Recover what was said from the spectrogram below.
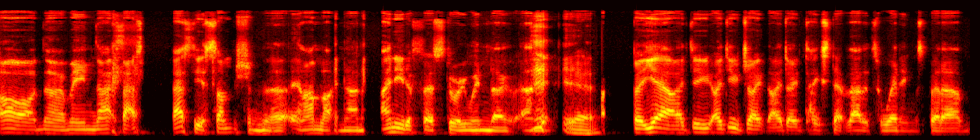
oh no, I mean that that's that's the assumption that, and I'm like, no, no, I need a first story window. And Yeah. But yeah, I do I do joke that I don't take step ladder to weddings, but um,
